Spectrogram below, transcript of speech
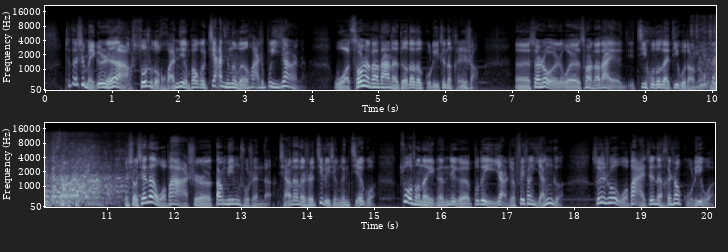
真的是每个人啊所处的环境，包括家庭的文化是不一样的。我从小到大呢得到的鼓励真的很少，呃，虽然说我我从小到大也几乎都在低谷当中。首先呢，我爸是当兵出身的，强调的是纪律性跟结果，作风呢也跟这个部队一样，就非常严格。所以说我爸也真的很少鼓励我。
